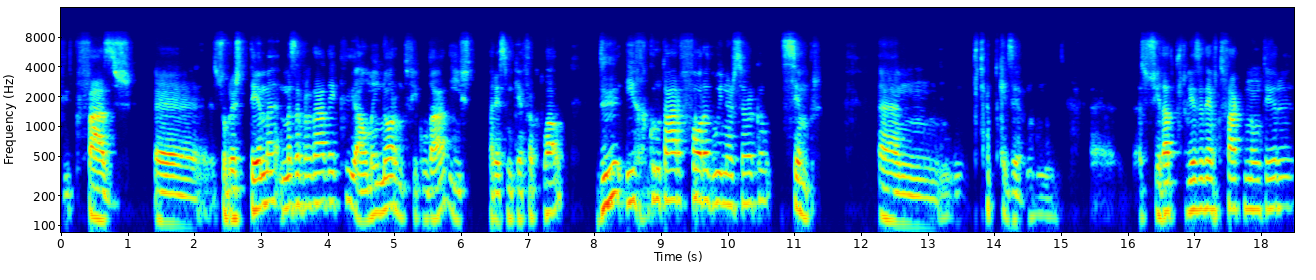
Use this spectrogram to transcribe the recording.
que, que fazes uh, sobre este tema, mas a verdade é que há uma enorme dificuldade, e isto parece-me que é factual, de ir recrutar fora do inner circle sempre. Um, portanto, quer dizer, a sociedade portuguesa deve de facto não ter,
